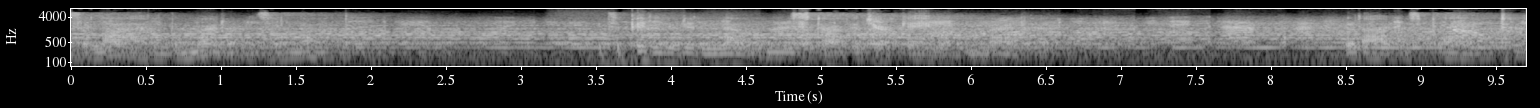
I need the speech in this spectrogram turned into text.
is alive and the murderers are not. It's a pity you didn't know when you started your game of murder that I was playing too.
